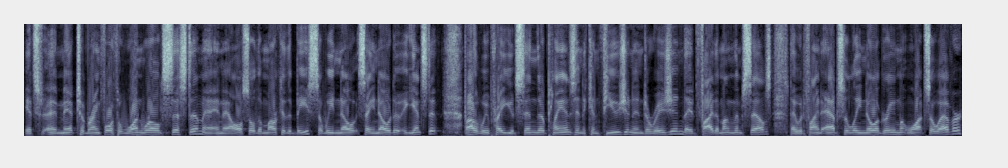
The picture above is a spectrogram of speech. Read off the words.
It's uh, meant to bring forth a one world system and also the mark of the beast. So we know say no to against it. Father, we pray you'd send their plans into confusion and derision. They'd fight among themselves they would find absolutely no agreement whatsoever,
